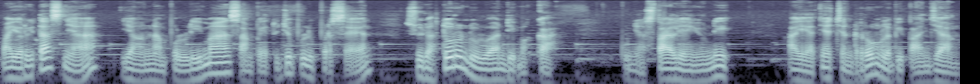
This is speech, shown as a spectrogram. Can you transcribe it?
Mayoritasnya yang 65 sampai 70 persen sudah turun duluan di Mekah. Punya style yang unik, ayatnya cenderung lebih panjang,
